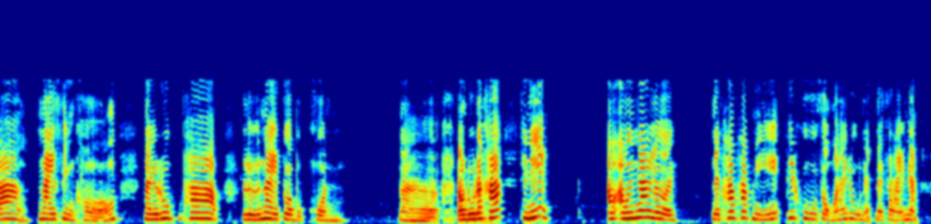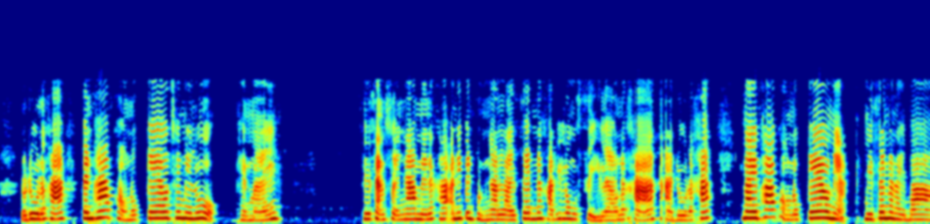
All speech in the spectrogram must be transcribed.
บ้าง ในสิ่งของ ในรูปภาพ หรือในตัวบุคคลออลองดูนะคะ ทีนี้เอาเอาง่ายๆเลย ในภาพภาพนี้ที่ครูส่งมาให้ดูเนี่ยในสไลด์เนี่ยเราดูนะคะ เป็นภาพของนกแก้วใช่ไหมลูก เห็นไหมสีสันสวยงามเลยนะคะ อันนี้เป็นผลงานลายเส้นนะคะ ที่ลงสีแล้วนะคะ อ่าดูนะคะ ในภาพของนกแก้วเนี่ย มีเส้นอะไรบ้าง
